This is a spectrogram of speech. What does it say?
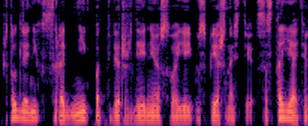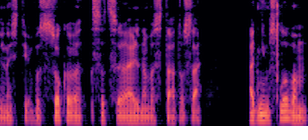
что для них сродни подтверждению своей успешности, состоятельности, высокого социального статуса. Одним словом,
